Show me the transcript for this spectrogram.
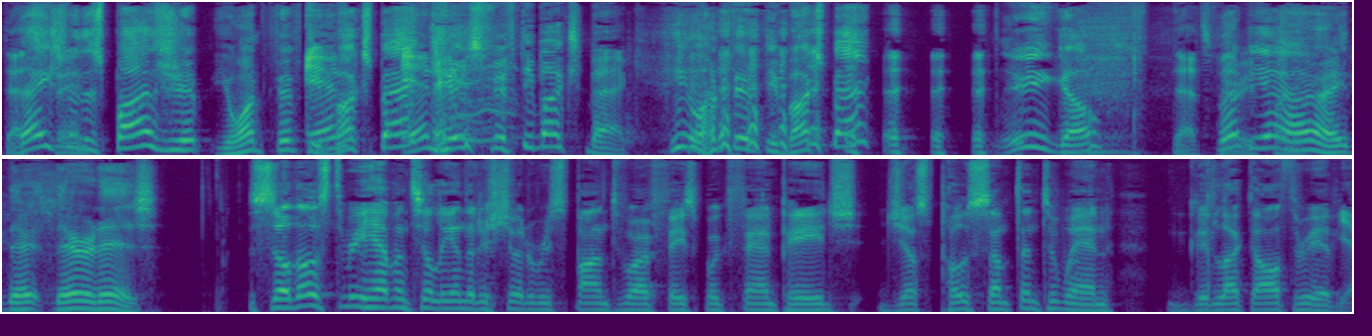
that's thanks for the sponsorship. You want fifty and, bucks back? And here's 50 bucks back. you want fifty bucks back? There you go. That's But yeah, funny. all right, there there it is. So those three have until the end of the show to respond to our Facebook fan page. Just post something to win. Good luck to all three of you.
